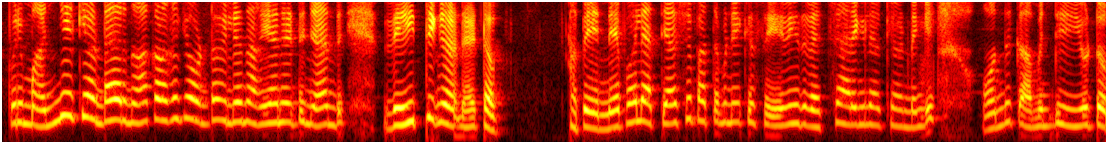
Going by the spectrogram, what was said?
അപ്പോൾ ഒരു മഞ്ഞയൊക്കെ ഉണ്ടായിരുന്നു. ആ കളറൊക്കെ ഉണ്ടോ ഇല്ലയോ എന്ന് അറിയാനായിട്ട് ഞാൻ വെയിറ്റിംഗ് ആണ് കേട്ടോ. അപ്പോൾ എന്നെ പോലെ അത്യാവശ്യം പത്ത് മണിയൊക്കെ സേവ് ചെയ്ത് വെച്ച ആരെങ്കിലുമൊക്കെ ഉണ്ടെങ്കിൽ ഒന്ന് കമന്റ് ചെയ്യൂട്ടോ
